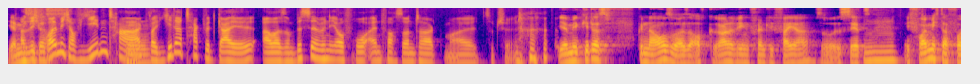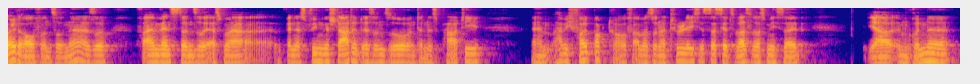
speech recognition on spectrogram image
ja also ich freue mich auf jeden Tag, mhm. weil jeder Tag wird geil, aber so ein bisschen bin ich auch froh, einfach Sonntag mal zu chillen. ja, mir geht das genauso, also auch gerade wegen Friendly Fire. So ist jetzt, mhm. ich freue mich da voll drauf und so, ne? Also vor allem, wenn es dann so erstmal, wenn der Stream gestartet ist und so und dann ist Party, ähm, habe ich voll Bock drauf. Aber so natürlich ist das jetzt was, was mich seit, ja, im Grunde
